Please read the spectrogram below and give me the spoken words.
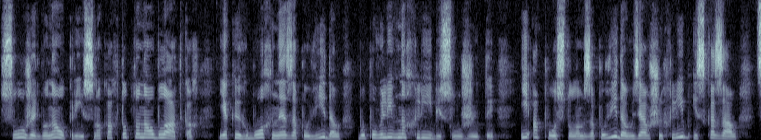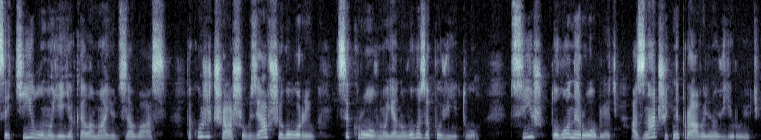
Служать бо на опрісноках, тобто на обладках, яких Бог не заповідав, бо повелів на хлібі служити. І апостолам заповідав, взявши хліб, і сказав це тіло моє, яке ламають за вас. Також чашу, взявши, говорив це кров моя нового заповіту. Ці ж того не роблять, а значить, неправильно вірують.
